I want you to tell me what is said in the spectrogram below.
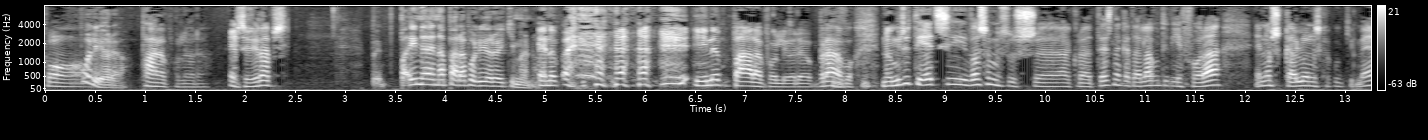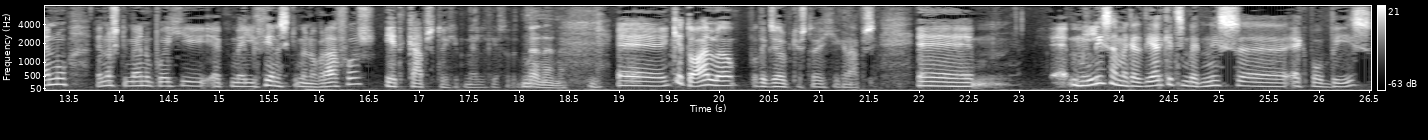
Πω. Πολύ ωραίο. Πάρα πολύ ωραίο. Έχεις το γράψει; Π- Είναι ένα πάρα πολύ ωραίο κείμενο. Ένα... είναι πάρα πολύ ωραίο. Μπράβο. Νομίζω ότι έτσι δώσαμε στους ακροατές να καταλάβουν τη διαφορά ενός καλού ενός κακού κειμένου, ενός κειμένου που έχει επιμεληθεί ένας κειμενογράφος, γιατί κάποιος το έχει επιμεληθεί αυτό δεν Ναι, ναι, ναι. ε, και το άλλο που δεν ξέρω ποιος το έχει γράψει. Ε, ε, μιλήσαμε κατά τη διάρκεια της σημερινής ε, εκπομπής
